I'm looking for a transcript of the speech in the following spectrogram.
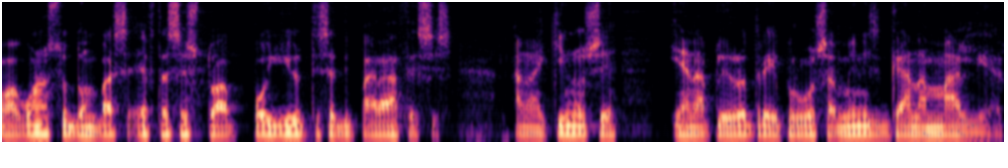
ο αγώνας στον Ντομπάς έφτασε στο απόγειο της αντιπαράθεσης, ανακοίνωσε η αναπληρώτρια Υπουργός Αμήνης Γκάνα Μάλιαρ.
